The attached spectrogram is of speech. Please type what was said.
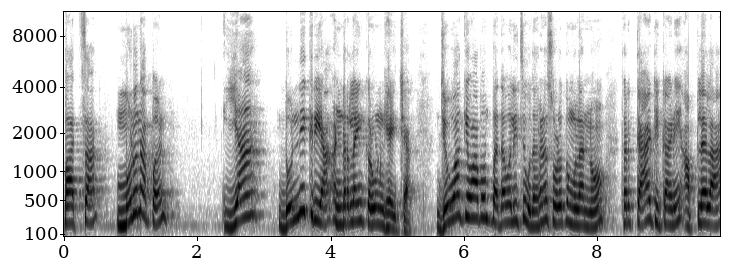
पाचचा. म्हणून आपण या दोन्ही क्रिया अंडरलाईन करून घ्यायच्या. जेव्हा केव्हा आपण पदावलीचे उदाहरण सोडवतो मुलांनो तर त्या ठिकाणी आपल्याला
